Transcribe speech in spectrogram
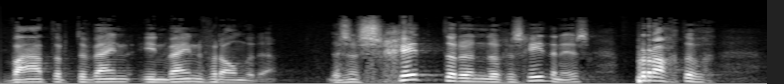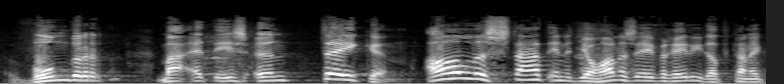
water te wijn, in wijn veranderde. Dat is een schitterende geschiedenis. Prachtig wonder. Maar het is een teken. Alles staat in het Johannesevangelie. Dat kan ik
